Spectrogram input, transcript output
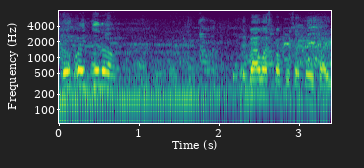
2.5 din oh. May bawas pa po sa 2.5.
